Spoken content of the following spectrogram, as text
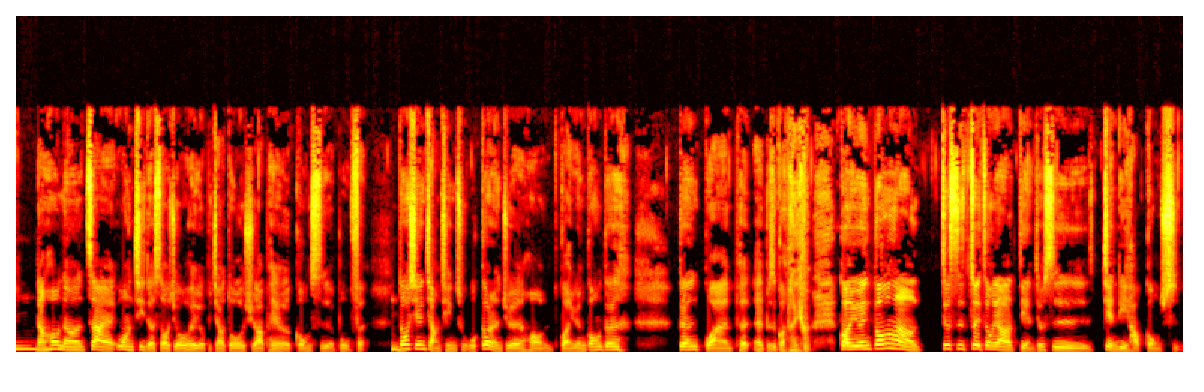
嗯，然后呢，在旺季的时候就会有比较多需要配合公司的部分，都先讲清楚。我个人觉得哈，管员工跟跟管朋，呃，不是管朋友，管员工哈，就是最重要的点就是建立好共识。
